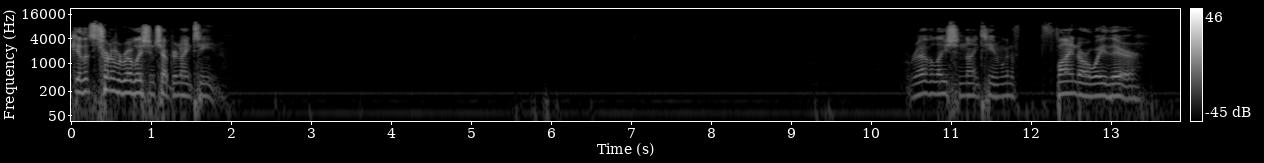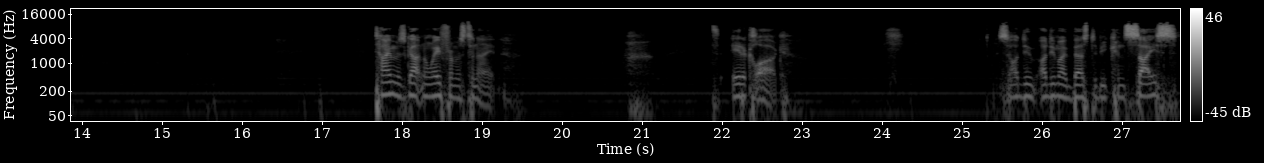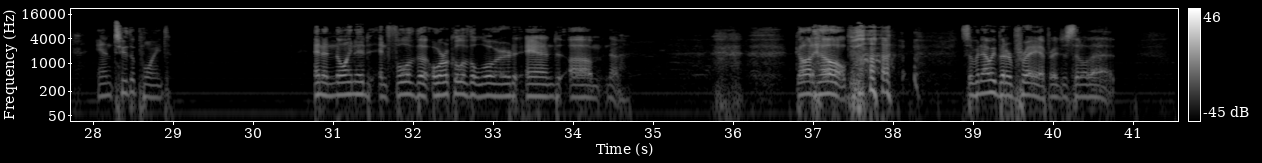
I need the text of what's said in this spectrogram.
Okay, let's turn over to Revelation chapter 19. Revelation 19. We're going to find our way there. Time has gotten away from us tonight. It's 8 o'clock. So I'll do, I'll do my best to be concise and to the point and anointed and full of the oracle of the Lord and um, no. God help. so now we better pray after I just said all that.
